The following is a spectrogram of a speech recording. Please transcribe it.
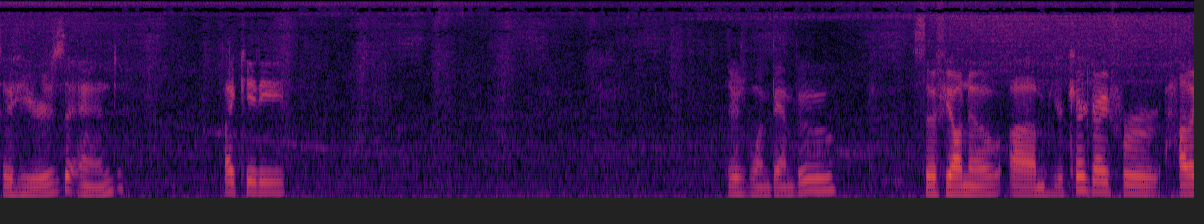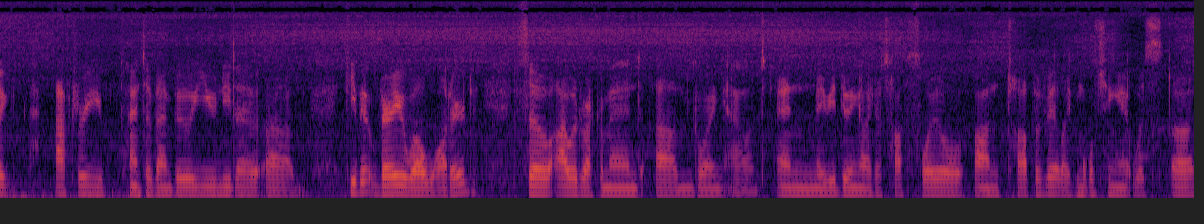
So here's the end. Bye, kitty. There's one bamboo. So if y'all know, um, your care guide for how to, after you plant a bamboo, you need to um, keep it very well watered. So I would recommend um, going out and maybe doing like a topsoil on top of it, like mulching it with, uh,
